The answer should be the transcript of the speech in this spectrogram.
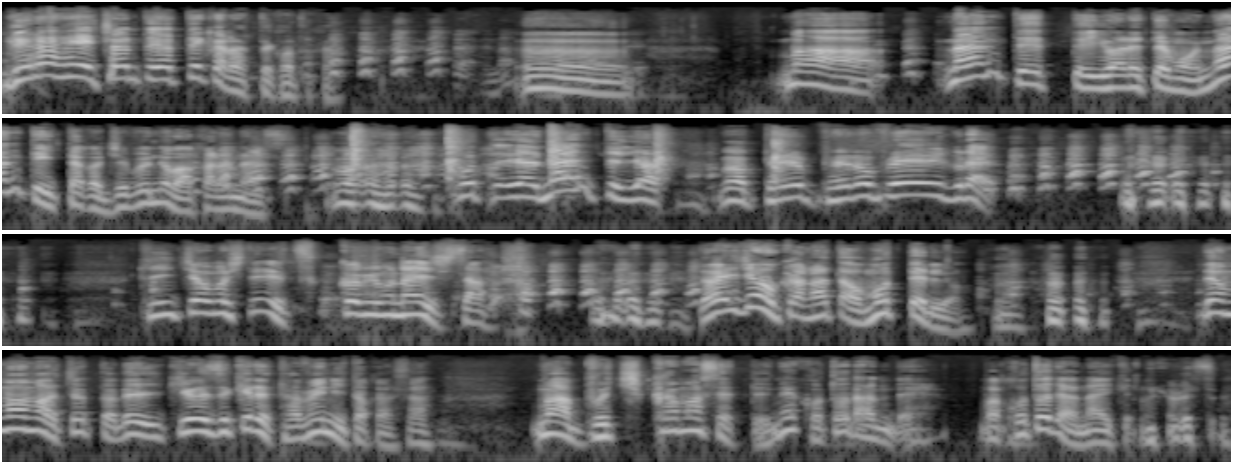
ゲラヘイちゃんとやってからってことか。うん。まあ、なんてって言われても、なんて言ったか自分でわからないです。まあ、こいや、なんて、いや、まあ、ペロ、ペロプレイぐらい。緊張もしてるよ。ツッコミもないしさ。大丈夫かなとは思ってるよ。でもまあまあ、ちょっとね、勢いづけるためにとかさ。まあ、ぶちかませってね、ことなんで。まあ、ことではないけどね、別に。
